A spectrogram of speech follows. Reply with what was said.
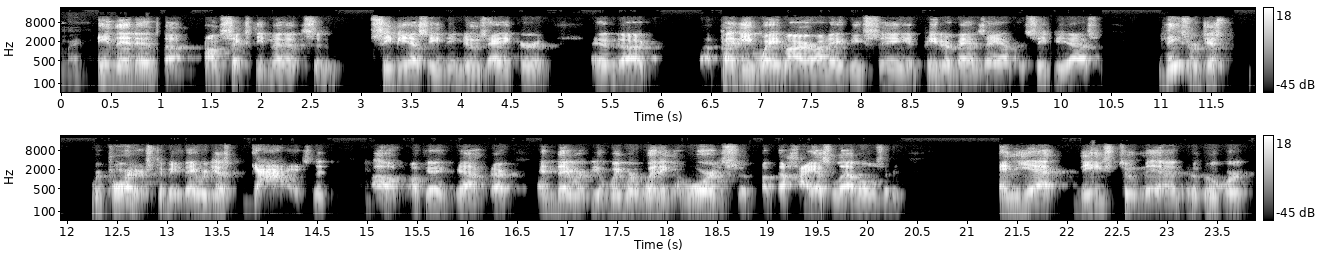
Right. He then ends up on 60 Minutes and CBS Evening News anchor and, and uh, Peggy Wehmeyer on ABC and Peter Van Sant on CBS. These were just reporters to me. They were just guys that oh, okay, yeah. And they were, you know, we were winning awards of, of, the highest levels. And, and yet these two men who, who were,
